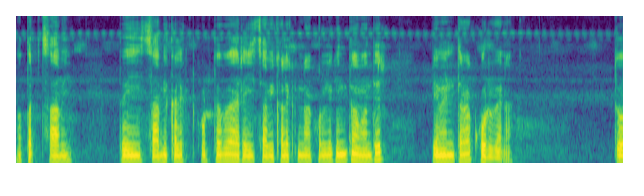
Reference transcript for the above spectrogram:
অর্থাৎ চাবি। তো এই চাবি কালেক্ট করতে হবে আর এই চাবি কালেক্ট না করলে কিন্তু আমাদের পেমেন্ট তারা করবে না। তো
